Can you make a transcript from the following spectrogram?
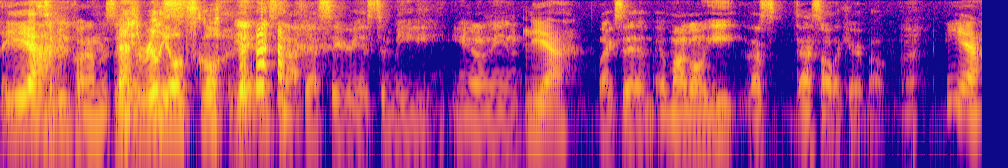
yeah, to be quite honest, that's really old school. yeah, it's not that serious to me. You know what I mean? Yeah. Like I said, am I gonna eat? That's that's all I care about. Uh. Yeah.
